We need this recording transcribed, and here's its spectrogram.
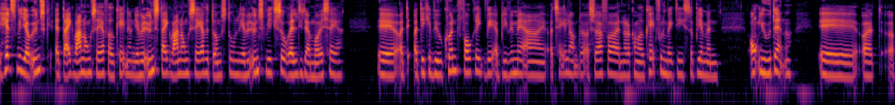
helst ville jeg jo ønske, at der ikke var nogen sager for advokaten. Jeg vil ønske, at der ikke var nogen sager ved domstolen. Jeg vil ønske, at vi ikke så alle de der møgsager. Øh, og, det, og det kan vi jo kun foregribe ved at blive ved med at, at tale om det, og sørge for, at når der kommer advokatfuldmægtige, så bliver man ordentligt uddannet. Øh, og, og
